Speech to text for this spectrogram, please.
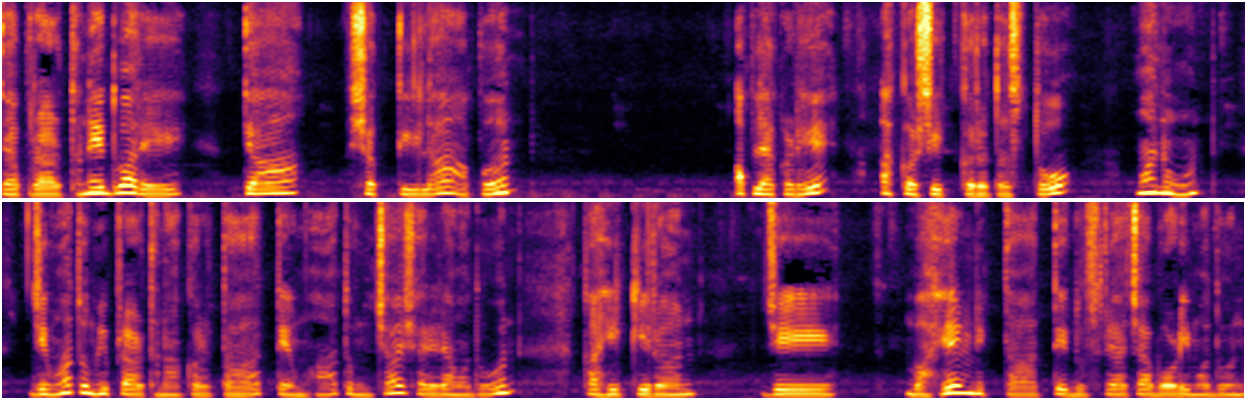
त्या प्रार्थनेद्वारे त्या शक्तीला आपण आपल्याकडे आकर्षित करत असतो. म्हणून जेव्हा तुम्ही प्रार्थना करता तेव्हा तुमच्या शरीरामधून काही किरण जे बाहेर निघतात ते दुसऱ्याच्या बॉडीमधून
